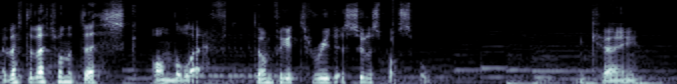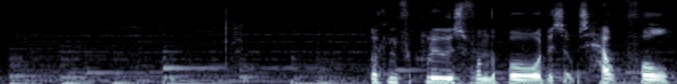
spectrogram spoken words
I left a letter on the desk on the left. Don't forget to read it as soon as possible. Okay. Looking for clues from the board is always helpful.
